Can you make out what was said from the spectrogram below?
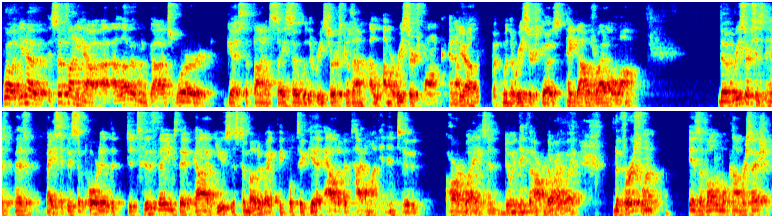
Well, you know, it's so funny how I, I love it when God's word gets the final say so with the research because I'm I'm a research wonk, and I yeah. love it when the research goes, "Hey, God was right all along." The research has has, has basically supported the, the two things that God uses to motivate people to get out of entitlement and into hard ways and doing things the, hard, the right way. The first one is a vulnerable conversation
